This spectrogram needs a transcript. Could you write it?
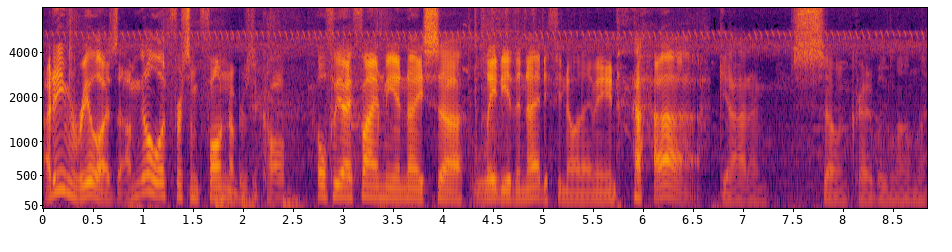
I didn't even realize that. I'm gonna look for some phone numbers to call. Hopefully, I find me a nice uh, lady of the night, if you know what I mean. Haha. God, I'm so incredibly lonely.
